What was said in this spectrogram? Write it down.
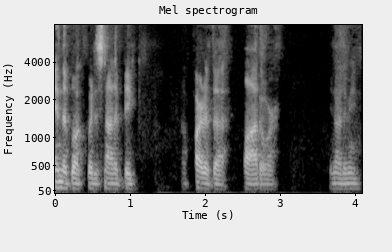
in the book but it's not a big uh, part of the plot or you know what i mean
